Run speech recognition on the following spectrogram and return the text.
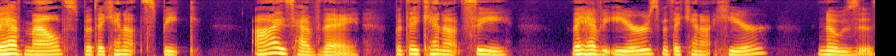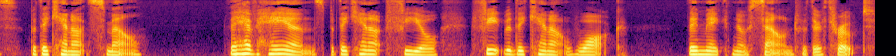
They have mouths, but they cannot speak. Eyes have they, but they cannot see. They have ears, but they cannot hear. Noses, but they cannot smell. They have hands, but they cannot feel. Feet, but they cannot walk. They make no sound with their throat.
